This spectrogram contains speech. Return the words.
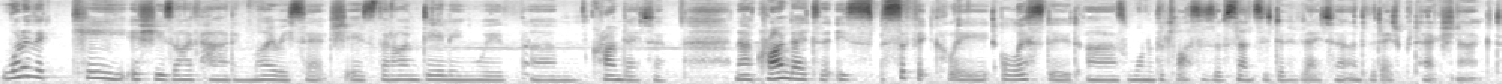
One of the key issues I've had in my research is that I'm dealing with um, crime data. Now, crime data is specifically listed as one of the classes of sensitive data under the Data Protection Act.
